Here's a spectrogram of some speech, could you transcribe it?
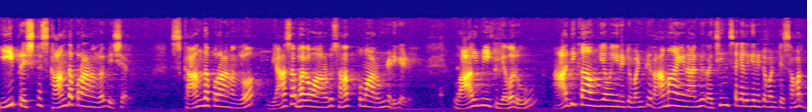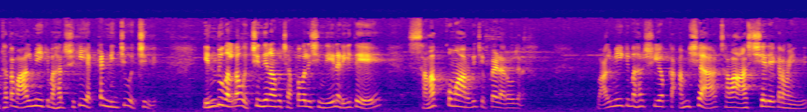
ఈ ప్రశ్న స్కాంద పురాణంలో వేశారు. స్కాంద పురాణంలో వ్యాస భగవానుడు సనత్కుమారుణ్ణి అడిగాడు. వాల్మీకి ఎవరు? ఆదికావ్యమైనటువంటి రామాయణాన్ని రచించగలిగినటువంటి సమర్థత వాల్మీకి మహర్షికి ఎక్కడి నుంచి వచ్చింది? ఎందువల్ల వచ్చింది నాకు చెప్పవలసింది అని అడిగితే సనత్కుమారుడు చెప్పాడు ఆ రోజున. వాల్మీకి మహర్షి యొక్క అంశ చాలా ఆశ్చర్యకరమైంది.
